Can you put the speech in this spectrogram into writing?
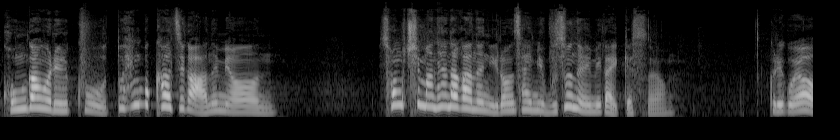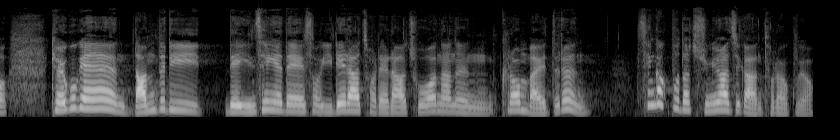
건강을 잃고 또 행복하지가 않으면 성취만 해나가는 이런 삶이 무슨 의미가 있겠어요. 그리고요, 결국엔 남들이 내 인생에 대해서 이래라 저래라 조언하는 그런 말들은 생각보다 중요하지가 않더라고요.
